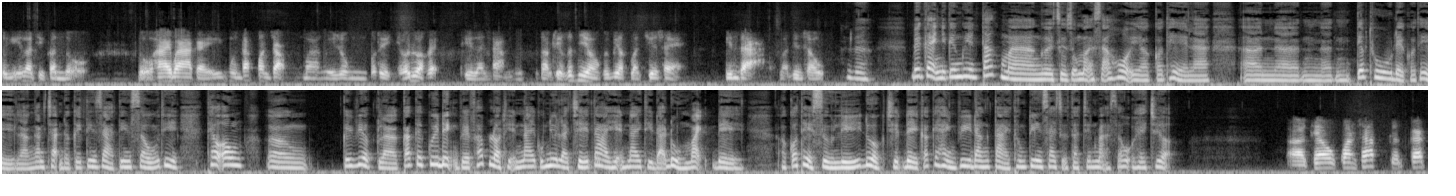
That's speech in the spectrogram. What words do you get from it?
tôi nghĩ là chỉ cần độ độ hai ba cái nguyên tắc quan trọng mà người dùng có thể nhớ được ấy thì là giảm giảm thiểu rất nhiều cái việc là chia sẻ tin giả và tin xấu. Vâng. Bên cạnh những cái nguyên tắc mà người sử dụng mạng xã hội ờ, có thể là uh, tiếp thu để có thể là ngăn chặn được cái tin giả, tin xấu thì theo ông uh, cái việc là các cái quy định về pháp luật hiện nay cũng như là chế tài hiện nay thì đã đủ mạnh để uh, có thể xử lý được triệt để các cái hành vi đăng tải thông tin sai sự thật trên mạng xã hội hay chưa? À, theo quan sát các, các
